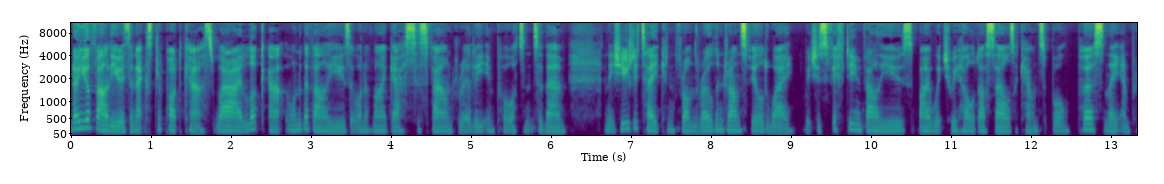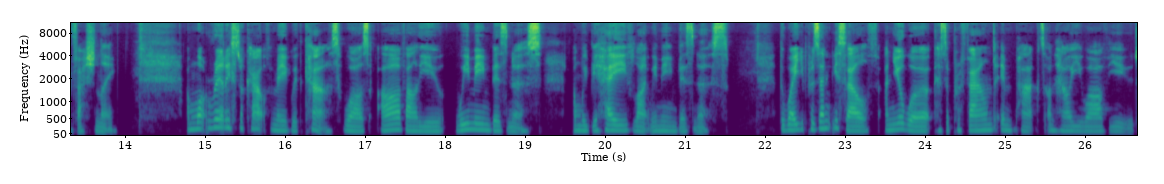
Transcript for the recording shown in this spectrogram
Know Your Value is an extra podcast where I look at one of the values that one of my guests has found really important to them. And it's usually taken from the Roland Dransfield Way, which is 15 values by which we hold ourselves accountable personally and professionally. And what really stuck out for me with Cas was our value we mean business and we behave like we mean business. The way you present yourself and your work has a profound impact on how you are viewed.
